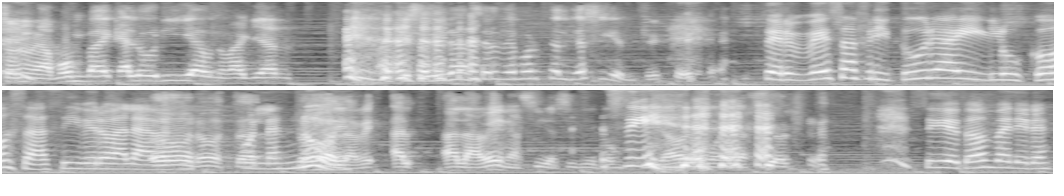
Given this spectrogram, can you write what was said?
Son una bomba de calorías, uno va a quedar hay que salir a hacer deporte al día siguiente. Cerveza, fritura y glucosa, sí, pero a la por las nubes. a, la, avena, sí, así que con sí. Sí, de todas maneras.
